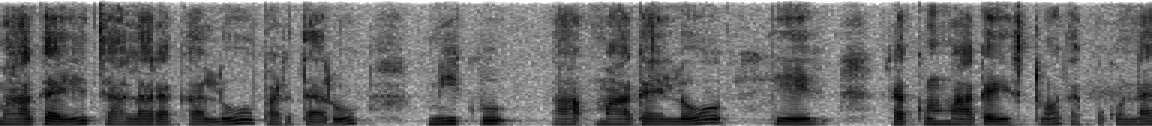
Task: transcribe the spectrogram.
మాగాయ చాలా రకాలు పడతారు. మీకు మాగాయలో ఏ రకం మాగాయ ఇష్టమో తప్పకుండా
